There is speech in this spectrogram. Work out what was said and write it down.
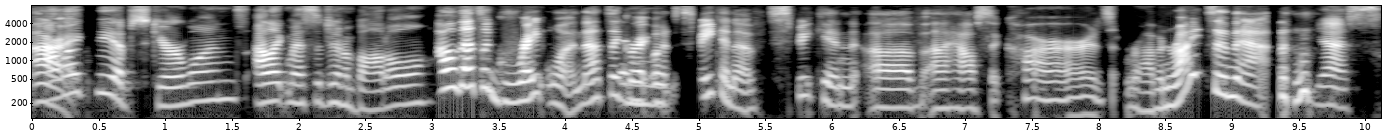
All I right. like the obscure ones. I like Message in a Bottle. Oh, that's a great one. That's a great And- one. Speaking of speaking of a House of Cards, Robin Wright's in that. Yes,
